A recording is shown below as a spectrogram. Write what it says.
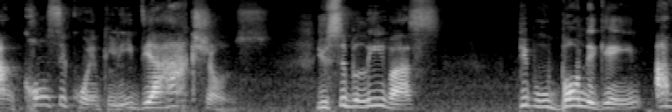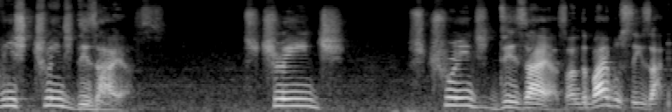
and consequently their actions. You see, believers, people who born again, having strange desires, strange strange desires. And the Bible says that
